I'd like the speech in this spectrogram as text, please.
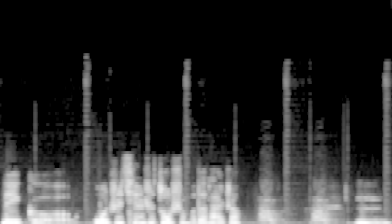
那个，我之前是做什么的来着？”嗯，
